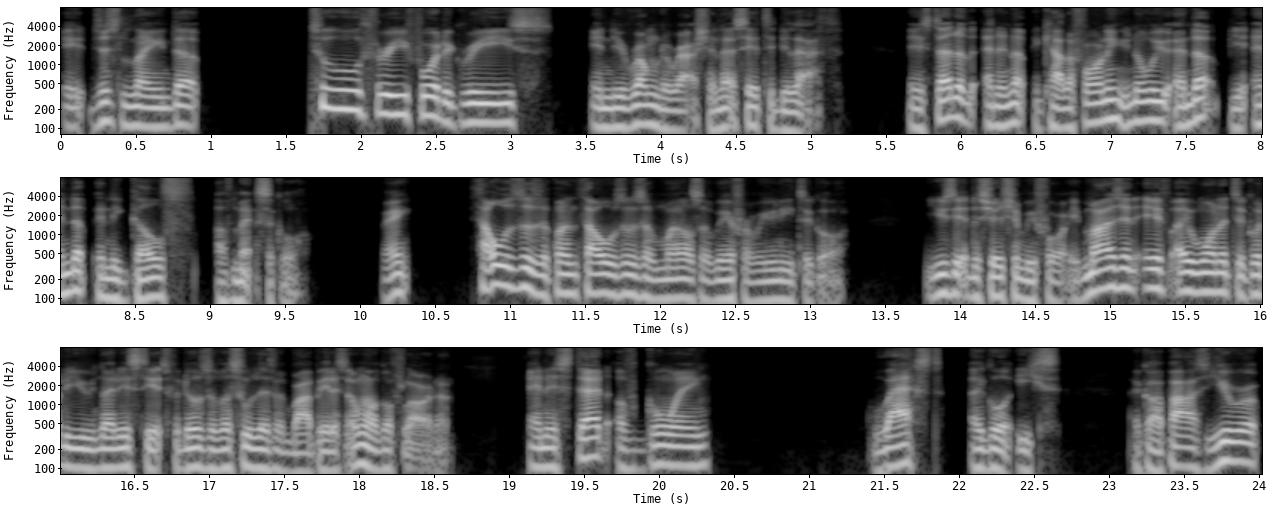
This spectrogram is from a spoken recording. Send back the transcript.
it just lined up two, three, four degrees in the wrong direction. Let's say to the left. Instead of ending up in California, you know where you end up? You end up in the Gulf of Mexico, right? Thousands upon thousands of miles away from where you need to go. Use the illustration before. Imagine if I wanted to go to the United States, for those of us who live in Barbados, I want to go Florida. And instead of going west, I go east. I go past Europe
